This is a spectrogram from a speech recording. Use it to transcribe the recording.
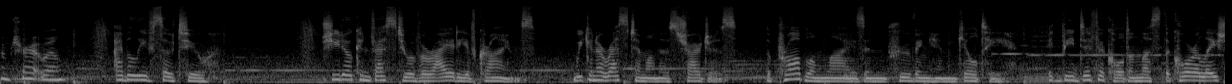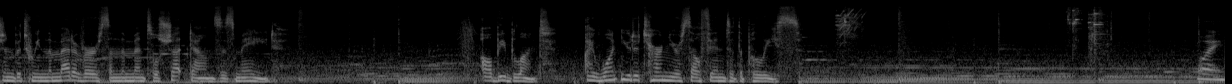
I'm sure it will. I believe so too. Shido confessed to a variety of crimes. We can arrest him on those charges. The problem lies in proving him guilty. It'd be difficult unless the correlation between the metaverse and the mental shutdowns is made. I'll be blunt. I want you to turn yourself in to the police. Why?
